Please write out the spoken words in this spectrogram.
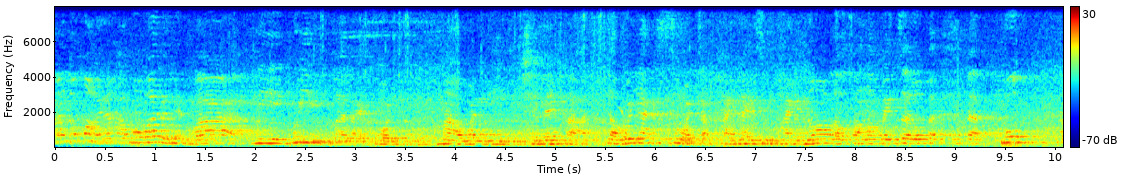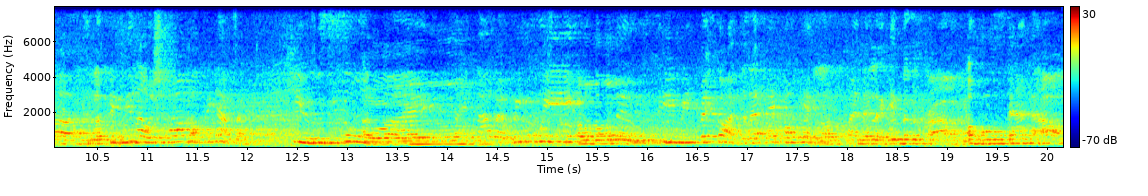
ไม่ต้องบอกนะคะเพราะว่าหนูเห็นว่ามีผู้หญิงหลายๆคนมาวันนี้ใช่ไหมคะเราก็อยากสวยจากภายในสู่ภายนอกแล้วพอเราไปเจอแบบแบบพวก เอ่อศิลปินที่เราชอบเราก็อยากแบบผิวสวยสายตาแบบวิงวิงเออต้องดื่มซีวิตไปก่อนจะได้ให้เขาเห็นเราภายใน like in the crowd โอ้ stand out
